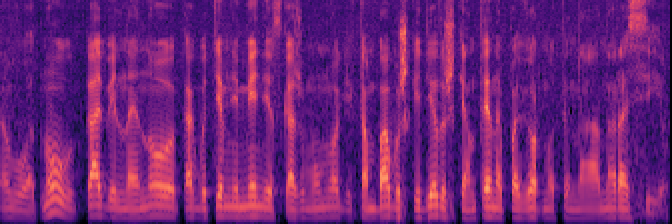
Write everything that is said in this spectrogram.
Вот. Ну, кабельная, но как бы тем не менее, скажем, у многих там бабушки и дедушки антенны повернуты на, на Россию.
